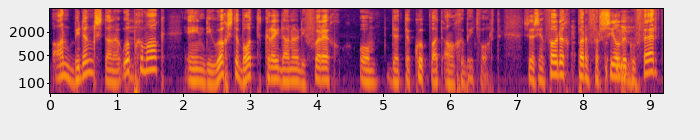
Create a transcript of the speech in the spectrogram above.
aanbiedings dan nou oopgemaak en die hoogste bod kry dan nou die voorreg om dit te koop wat aangebied word. So is eenvoudig per verseelde koevert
